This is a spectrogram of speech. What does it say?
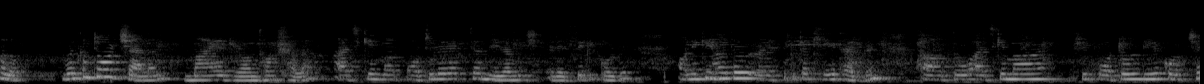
Hello welcome to our channel মায়ের রন্ধনশালা আজকে মা পটলের একটা নিরামিষ রেসিপি করবে। অনেকেই হয়তো রেসিপিটা খেয়ে থাকবেন। তো আজকে মা সে পটল দিয়ে করছে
